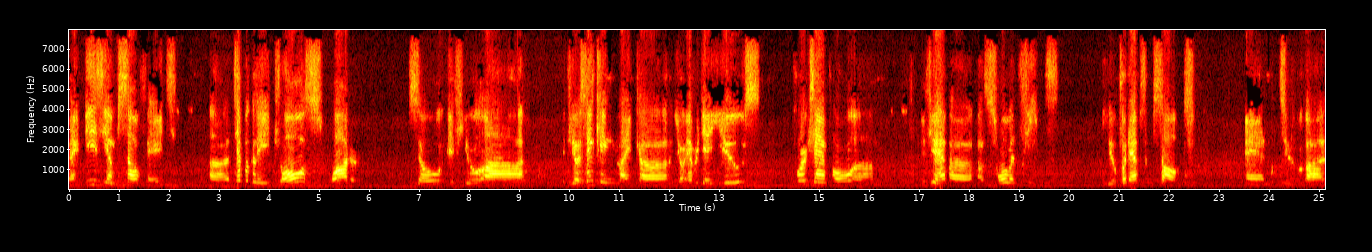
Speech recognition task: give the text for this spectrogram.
magnesium sulfate uh, typically draws water. So if you are if you're thinking like uh, your everyday use, for example, um, if you have a, a swollen feet, you put Epsom salt and to uh,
